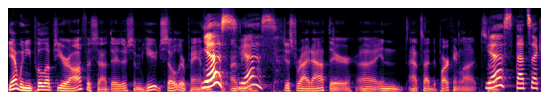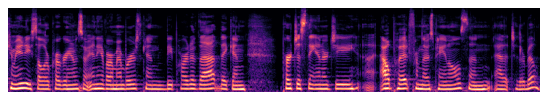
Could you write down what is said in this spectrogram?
Yeah, when you pull up to your office out there, there's some huge solar panels. Yes, I mean, yes. Just right out there uh, in outside the parking lot. So. Yes, that's a community solar program. So any of our members can be part of that. They can purchase the energy uh, output from those panels and add it to their bill.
